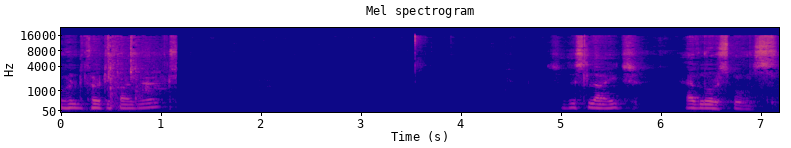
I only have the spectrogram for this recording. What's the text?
Two hundred thirty-five volts. So this light have no response.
